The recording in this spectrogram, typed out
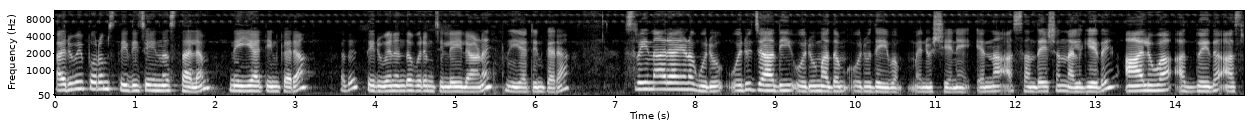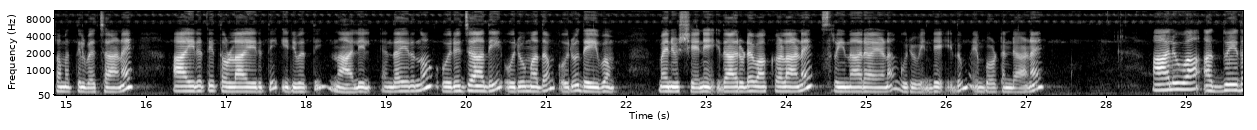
അരുവിപ്പുറം സ്ഥിതി ചെയ്യുന്ന സ്ഥലം നെയ്യാറ്റിൻകര. അത് തിരുവനന്തപുരം ജില്ലയിലാണ് നെയ്യാറ്റിൻകര. ശ്രീനാരായണ ഗുരു ഒരു ജാതി ഒരു മതം ഒരു ദൈവം മനുഷ്യനെ എന്ന സന്ദേശം നൽകിയത് ആലുവ അദ്വൈത ആശ്രമത്തിൽ വെച്ചാണ് ആയിരത്തി തൊള്ളായിരത്തി ഇരുപത്തി നാലിൽ എന്തായിരുന്നു? ഒരു ജാതി ഒരു മതം ഒരു ദൈവം മനുഷ്യനെ. ഇതാരുടെ വാക്കുകളാണ്? ശ്രീനാരായണ ഗുരുവിന്റെ. ഇതും ഇമ്പോർട്ടന്റ് ആണ്. ആലുവ അദ്വൈത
